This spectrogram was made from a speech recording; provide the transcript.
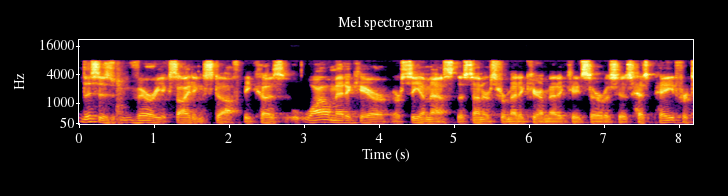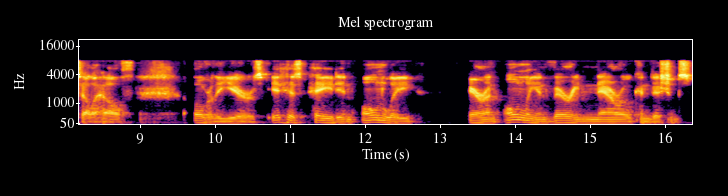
this is very exciting stuff because while Medicare or CMS, the Centers for Medicare and Medicaid Services, has paid for telehealth over the years, it has paid in only, Aaron, only in very narrow conditions.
